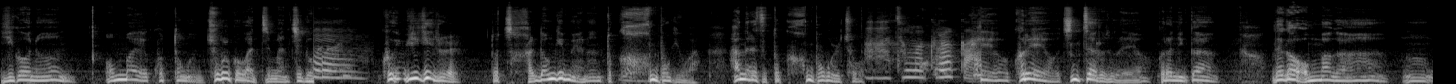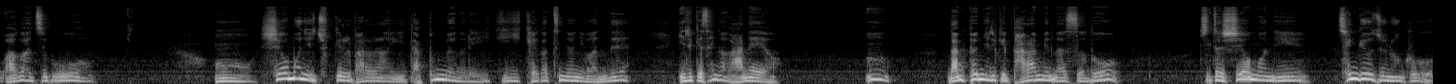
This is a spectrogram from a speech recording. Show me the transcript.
이거는 엄마의 고통은 죽을 것 같지만 지금 그 위기를 또 잘 넘기면은 또 큰 복이 와. 하늘에서 또 큰 복을 줘. 아, 정말 그럴까요? 그래요, 그래요. 진짜로 그래요. 그러니까 내가 엄마가 어, 와가지고 어, 시어머니 죽기를 바라는 이 나쁜 며느리, 이개 같은 년이 왔네. 이렇게 생각 안 해요. 응. 남편이 이렇게 바람이 났어도 진짜 시어머니 챙겨주는 그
